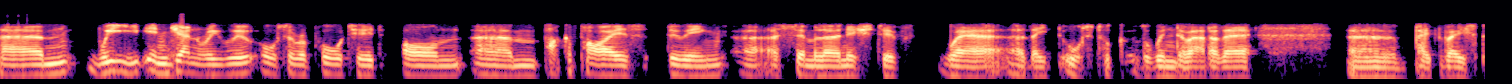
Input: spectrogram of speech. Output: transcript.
Um, we, in January, we also reported on um, Pukka Pies doing uh, a similar initiative where uh, they also took the window out of their uh, paper-based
